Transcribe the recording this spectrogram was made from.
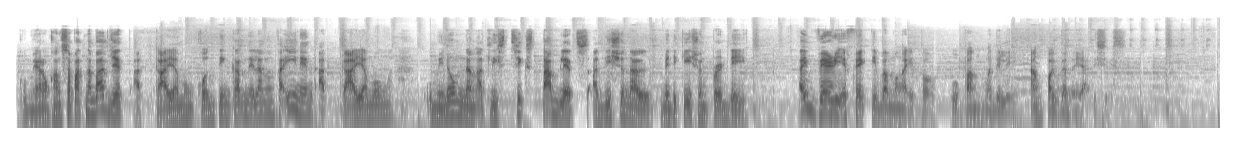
kung meron kang sapat na budget at kaya mong konting karne lang ang kainin at kaya mong uminom ng at least 6 tablets additional medication per day, ay very effective ang mga ito upang madelay ang pagdadialysis.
